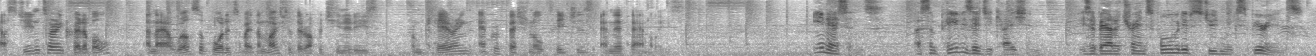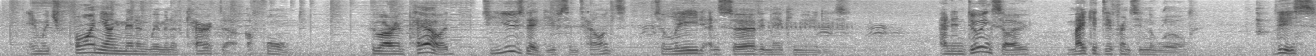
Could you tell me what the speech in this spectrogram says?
Our students are incredible and they are well supported to make the most of their opportunities from caring and professional teachers and their families. In essence, a St Peter's education is about a transformative student experience in which fine young men and women of character are formed, who are empowered to use their gifts and talents to lead and serve in their communities. And in doing so, make a difference in the world. This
